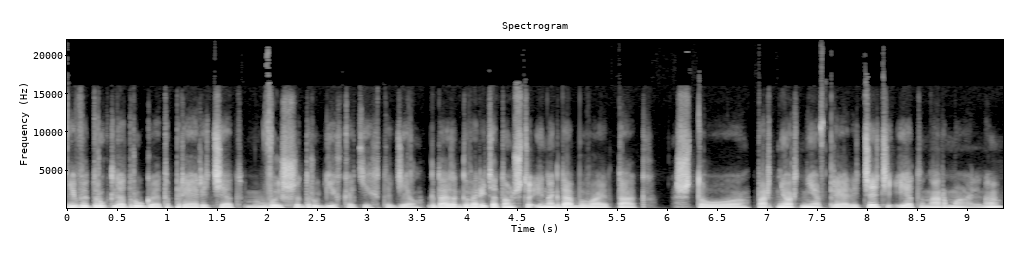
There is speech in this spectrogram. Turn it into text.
и вы друг для друга — это приоритет выше других каких-то дел. Когда говорить о том, что иногда бывает так, что партнер не в приоритете, и это нормально.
